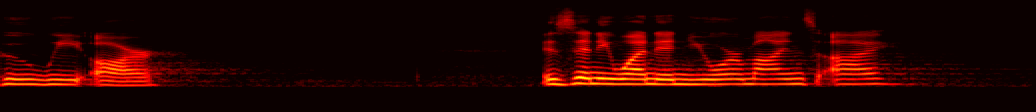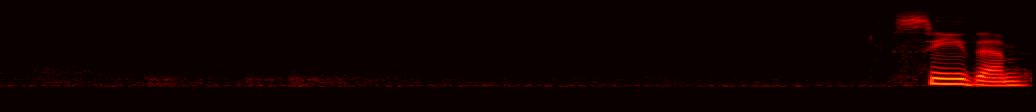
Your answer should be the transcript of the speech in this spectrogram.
who we are. Is anyone in your mind's eye? See them,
